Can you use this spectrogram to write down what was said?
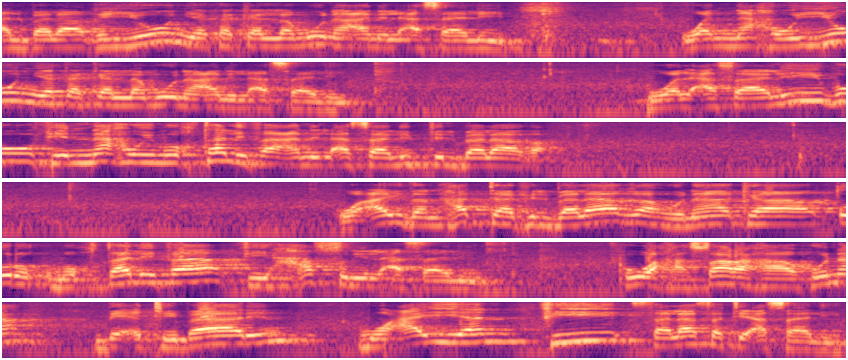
البلاغيون يتكلمون عن الأساليب والنحويون يتكلمون عن الأساليب. والأساليب في النحو مختلفة عن الأساليب في البلاغة. وأيضا حتى في البلاغة هناك طرق مختلفة في حصر الأساليب. هو حصرها هنا باعتبار معين في ثلاثة أساليب.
